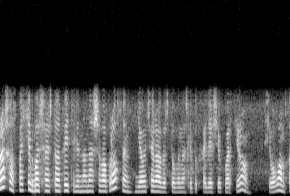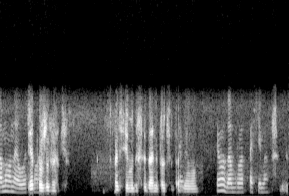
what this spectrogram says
Хорошо, спасибо большое, что ответили на наши вопросы. Я очень рада, что вы нашли подходящую квартиру. Всего вам самого Я наилучшего. тоже рад. Спасибо, до свидания, процветания вам. Всего доброго, спасибо. До свидания.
